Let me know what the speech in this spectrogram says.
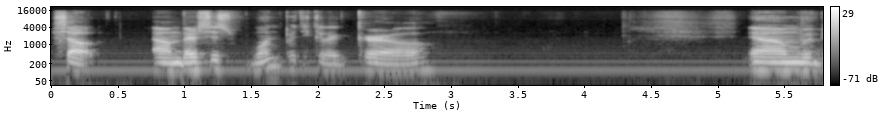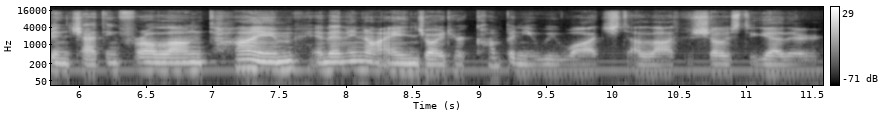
So, um, there's this one particular girl um, we've been chatting for a long time, and then you know I enjoyed her company. We watched a lot of shows together,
